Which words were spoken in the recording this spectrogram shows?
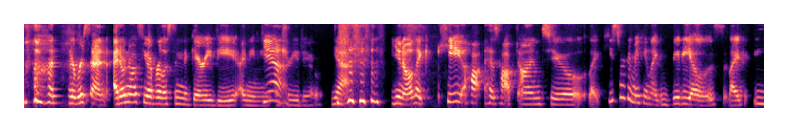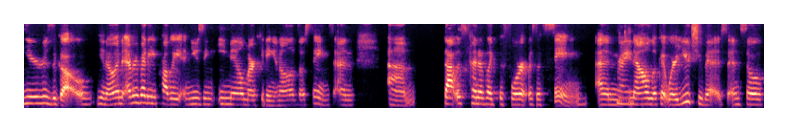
100%. I don't know if you ever listen to Gary Vee. I mean, yeah. I'm sure you do. Yeah. you know, like he ho- has hopped on to, like, he started making like videos like years ago, you know, and everybody probably, and using email marketing and all of those things. And, um, that was kind of like before it was a thing and right. now look at where youtube is and so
